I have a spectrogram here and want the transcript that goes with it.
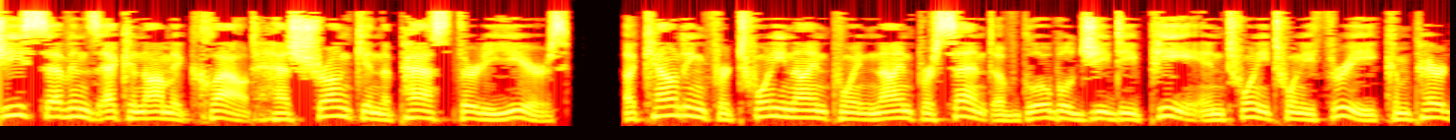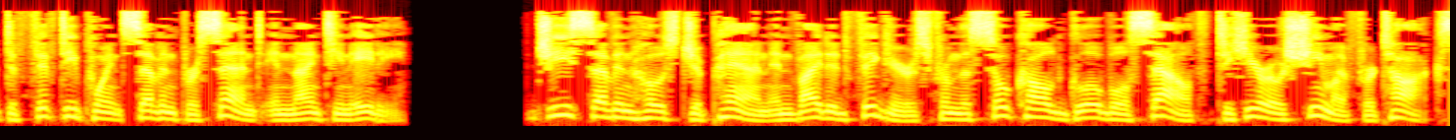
G7's economic clout has shrunk in the past 30 years, accounting for 29.9% of global GDP in 2023 compared to 50.7% in 1980. G7 host Japan invited figures from the so-called Global South to Hiroshima for talks.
